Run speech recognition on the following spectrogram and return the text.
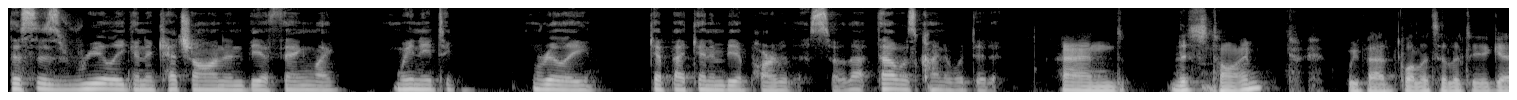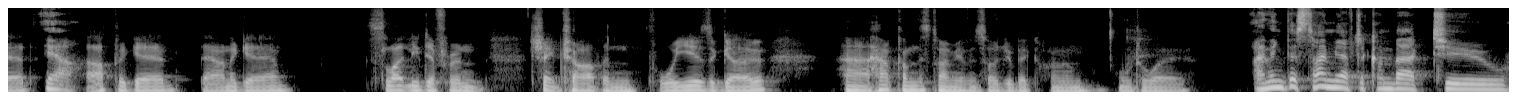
this is really going to catch on and be a thing. Like we need to really get back in and be a part of this. So that that was kind of what did it. And this time we've had volatility again. Yeah. Up again, down again. Slightly different shape chart than four years ago. Uh, how come this time you haven't sold your Bitcoin all the way? I think this time you have to come back to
